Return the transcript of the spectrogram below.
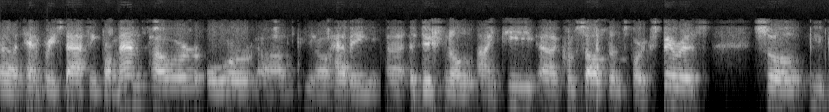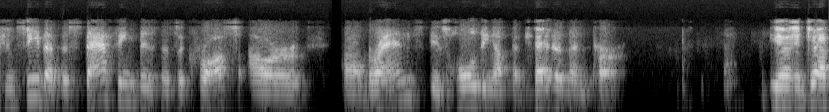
uh, temporary staffing for Manpower or, uh, you know, having additional IT consultants for Experis. So you can see that the staffing business across our Uh, brands is holding up better than perm. Yeah, and Jeff,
